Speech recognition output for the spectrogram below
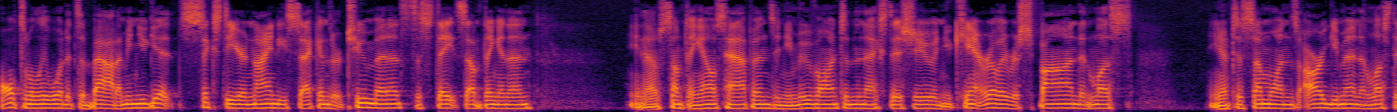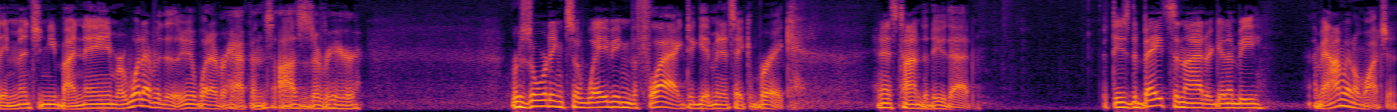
ultimately what it's about. I mean, you get 60 or 90 seconds or two minutes to state something, and then, you know, something else happens, and you move on to the next issue, and you can't really respond unless, you know, to someone's argument, unless they mention you by name or whatever the, you know, whatever happens. Oz is over here resorting to waving the flag to get me to take a break. And it's time to do that. But these debates tonight are going to be, I mean, I'm going to watch it.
